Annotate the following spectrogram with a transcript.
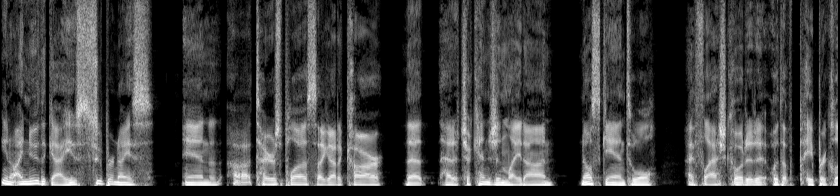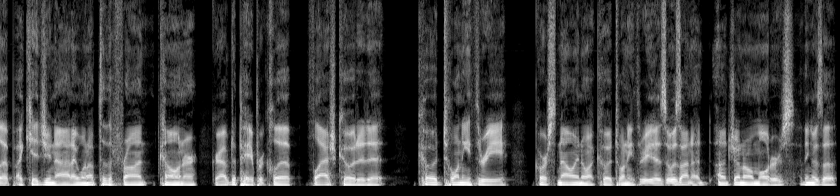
You know, I knew the guy. He was super nice. And uh, Tires Plus, I got a car that had a check engine light on no scan tool. I flash coded it with a paper clip. I kid you not. I went up to the front counter, grabbed a paper clip, flash coded it, code 23. Of course, now I know what code 23 is. It was on a, a General Motors. I think it was a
